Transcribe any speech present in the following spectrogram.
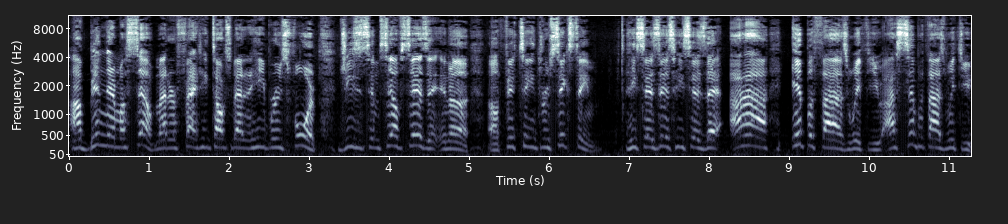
I've been there myself. Matter of fact, he talks about it in Hebrews 4. Jesus himself says it in uh, uh 15 through 16 he says this he says that i empathize with you. I sympathize with you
